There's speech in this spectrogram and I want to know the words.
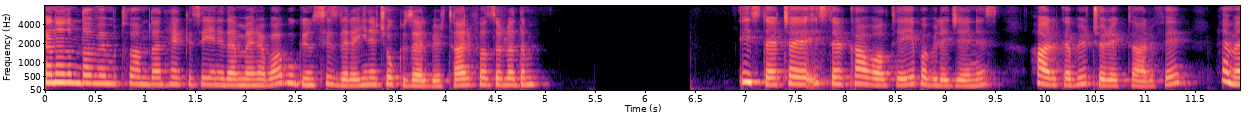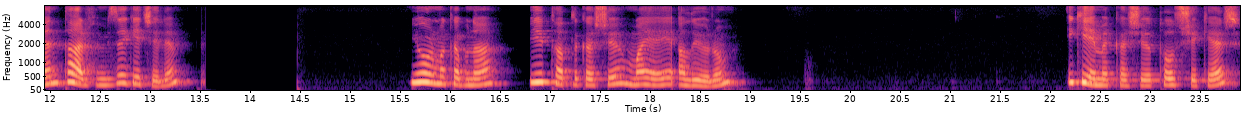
Kanalımdan ve mutfağımdan herkese yeniden merhaba. Bugün sizlere yine çok güzel bir tarif hazırladım. İster çaya ister kahvaltıya yapabileceğiniz harika bir çörek tarifi. Hemen tarifimize geçelim. Yoğurma kabına bir tatlı kaşığı mayayı alıyorum. 2 yemek kaşığı toz şeker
